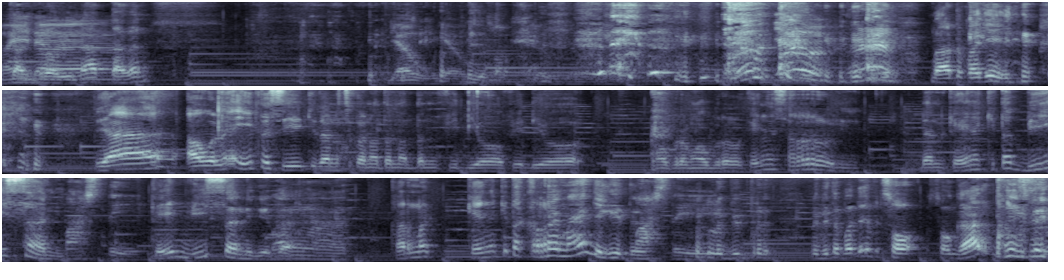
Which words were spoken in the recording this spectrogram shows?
Chandra Winata kan? Jauh, jauh. Jauh, jauh. batuk aja. Ya. ya awalnya itu sih kita suka nonton nonton video-video ngobrol-ngobrol. Kayaknya seru nih dan kayaknya kita bisa nih pasti kayaknya bisa nih kita banget karena kayaknya kita keren aja gitu Pasti. lebih ber- lebih tepatnya so so ganteng sih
